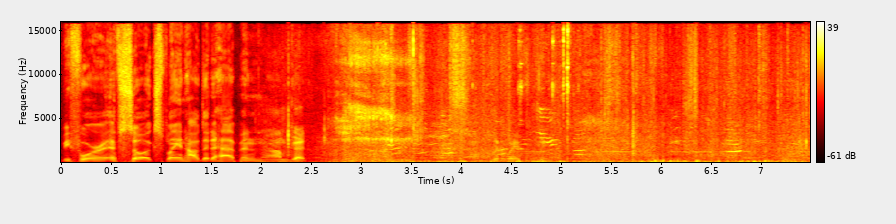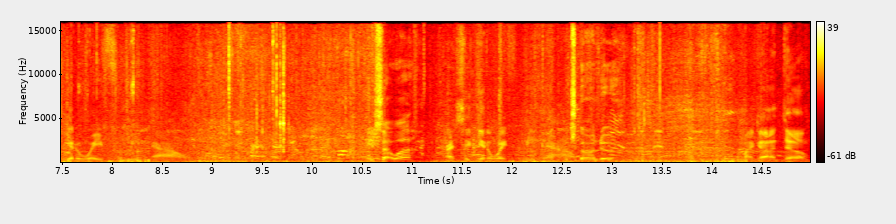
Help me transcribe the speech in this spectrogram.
Before, if so, explain how did it happen? No, I'm good. Get away from me. Get away from me now. You said what? I said get away from me now. What you gonna do? What am I gonna do?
